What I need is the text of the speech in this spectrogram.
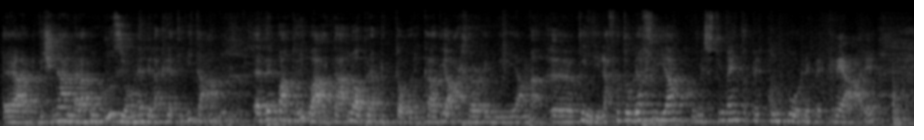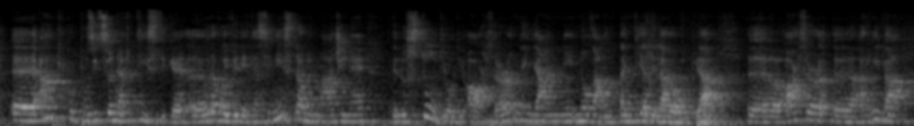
eh, avvicinarmi alla conclusione della creatività eh, per quanto riguarda l'opera pittorica di Arthur e William, eh, quindi la fotografia come strumento per comporre, per creare, eh, anche composizioni artistiche. Ora voi vedete a sinistra un'immagine dello studio di Arthur negli anni 90 in via della Robbia. Arthur arriva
